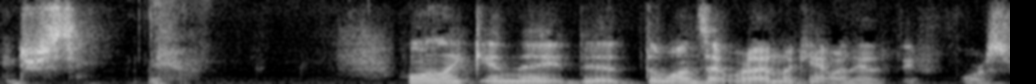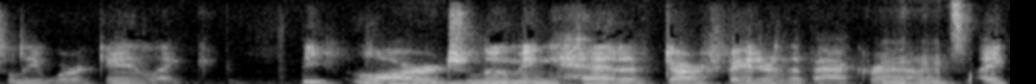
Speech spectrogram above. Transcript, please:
Interesting. Yeah. Well, like in the the the ones that what I'm looking at where they they forcefully work in like the large looming head of Darth Vader in the background. Mhm. It's like,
